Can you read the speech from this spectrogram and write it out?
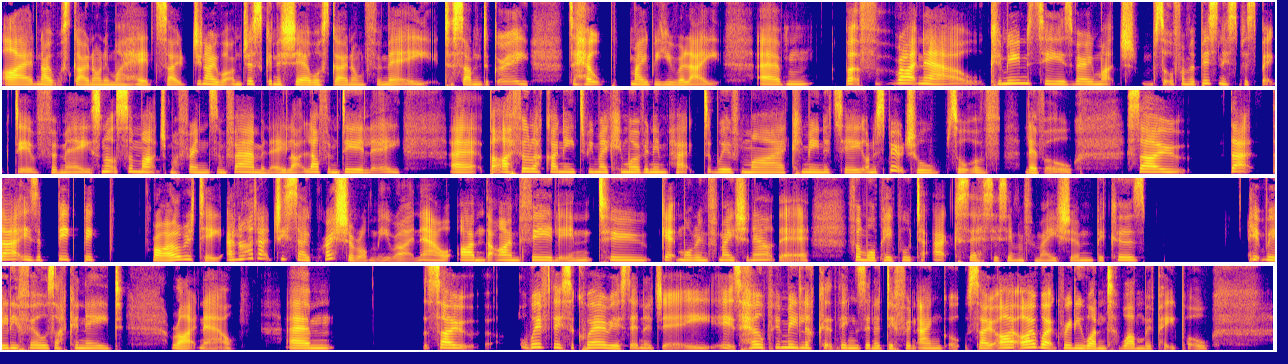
I know what's going on in my head. So, do you know what? I'm just going to share what's going on for me to some degree to help maybe you relate. Um, but f- right now, community is very much sort of from a business perspective for me. It's not so much my friends and family, like love them dearly. Uh, but I feel like I need to be making more of an impact with my community on a spiritual sort of level. So that that is a big, big priority and i'd actually say pressure on me right now that i'm feeling to get more information out there for more people to access this information because it really feels like a need right now um, so with this aquarius energy it's helping me look at things in a different angle so i, I work really one-to-one with people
